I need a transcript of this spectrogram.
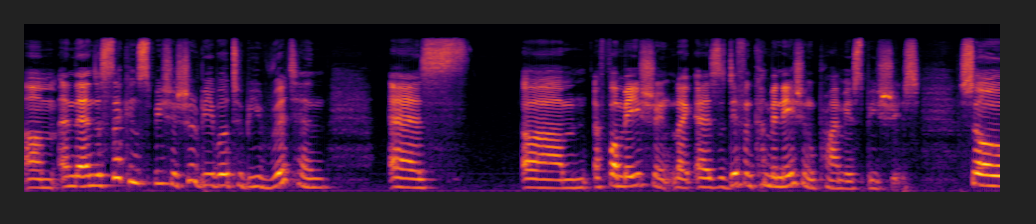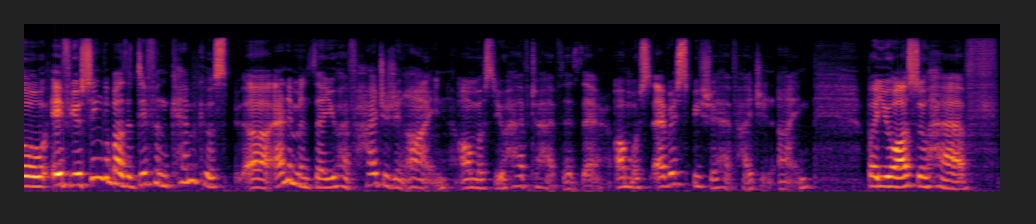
Um, and then the second species should be able to be written as um, a formation, like as a different combination of primary species. So if you think about the different chemical uh, elements that you have hydrogen ion, almost you have to have that there. Almost every species have hydrogen ion. But you also have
